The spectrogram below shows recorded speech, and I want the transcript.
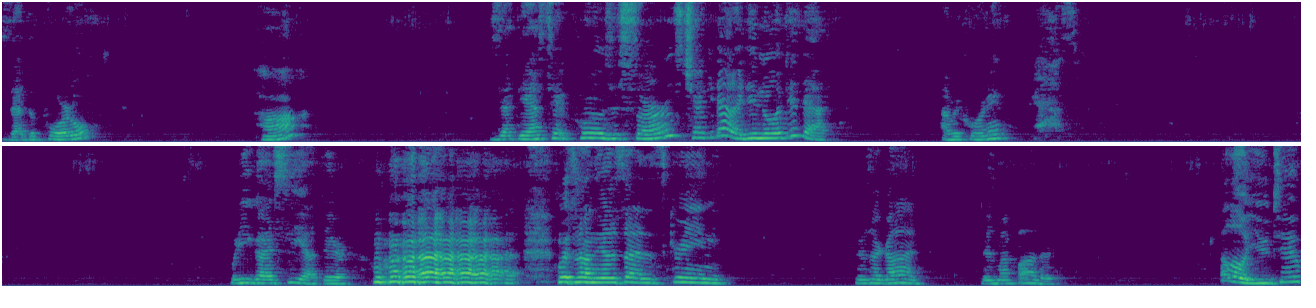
Is that the portal? Huh? Is that the Aztec portal? Is it CERN's? Check it out. I didn't know it did that. I'm recording? Yes. What do you guys see out there? What's on the other side of the screen? There's our God. There's my Father. Hello, YouTube.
